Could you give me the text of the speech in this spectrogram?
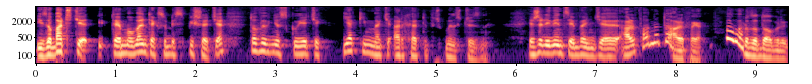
i zobaczcie te momenty, jak sobie spiszecie, to wy wnioskujecie, jaki macie archetyp mężczyzny. Jeżeli więcej będzie alfa, no to alfa. No bardzo dobry.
